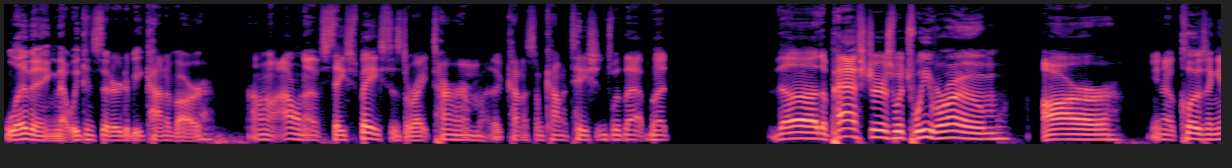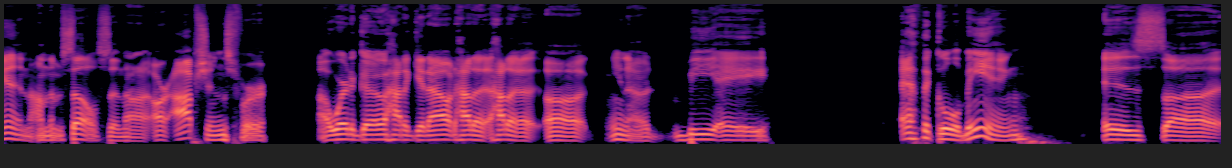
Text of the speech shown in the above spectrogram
living that we consider to be kind of our I don't know I don't know if safe space is the right term. There's kind of some connotations with that, but the the pastures which we roam are you know closing in on themselves and uh, our options for uh, where to go, how to get out, how to how to uh, you know be a ethical being is uh,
